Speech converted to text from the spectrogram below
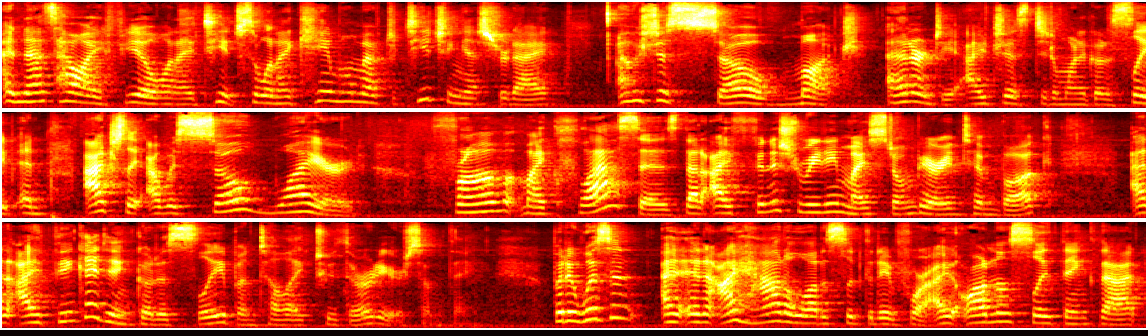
And that's how I feel when I teach. So when I came home after teaching yesterday, I was just so much energy. I just didn't want to go to sleep. And actually, I was so wired from my classes that I finished reading my Stone Barrington book and I think I didn't go to sleep until like 2:30 or something. But it wasn't and I had a lot of sleep the day before. I honestly think that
